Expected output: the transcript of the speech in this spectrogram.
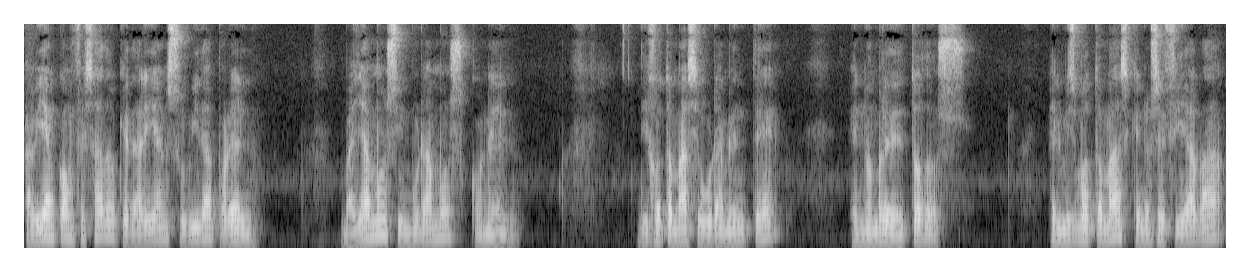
habían confesado que darían su vida por él. Vayamos y muramos con él. Dijo Tomás seguramente en nombre de todos. El mismo Tomás que no se fiaba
